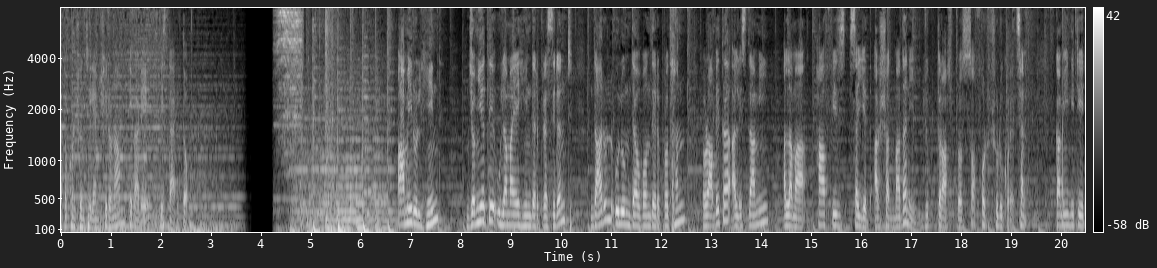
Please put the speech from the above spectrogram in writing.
এতক্ষণ শুনছিলেন শিরোনাম, এবারে বিস্তারিত। আমিরুল হিন্দ, জমিয়তে উলামায়ে হিন্দের প্রেসিডেন্ট দারুল উলুম দেওবন্দের প্রধান রাবেতা আল ইসলামী আল্লামা হাফিজ সৈয়দ আরশাদ মাদানী যুক্তরাষ্ট্র সফর শুরু করেছেন। কমিউনিটির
